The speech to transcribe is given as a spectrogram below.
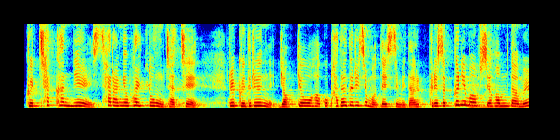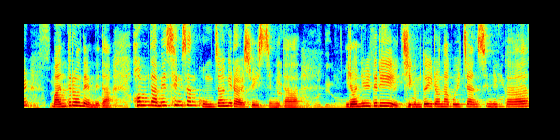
그 착한 일, 사랑의 활동 자체를 그들은 역겨워하고 받아들이지 못했습니다. 그래서 끊임없이 험담을 만들어냅니다. 험담의 생산 공장이라 할 수 있습니다. 이런 일들이 지금도 일어나고 있지 않습니까?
